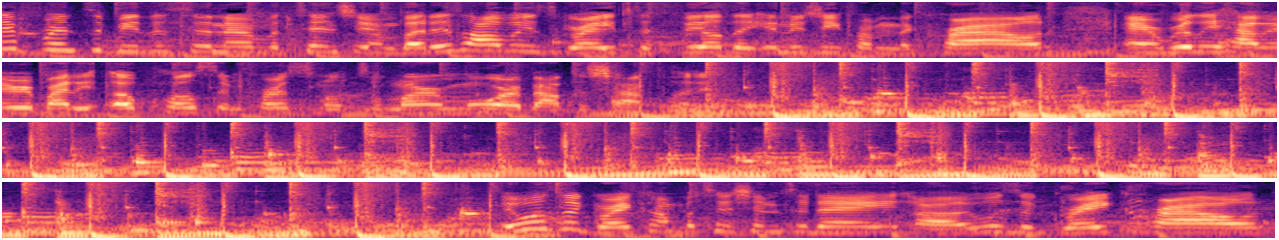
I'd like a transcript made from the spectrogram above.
Different to be the center of attention, but it's always great to feel the energy from the crowd and really have everybody up close and personal to learn more about the shot put. It was a great competition today. Uh, it was a great crowd,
